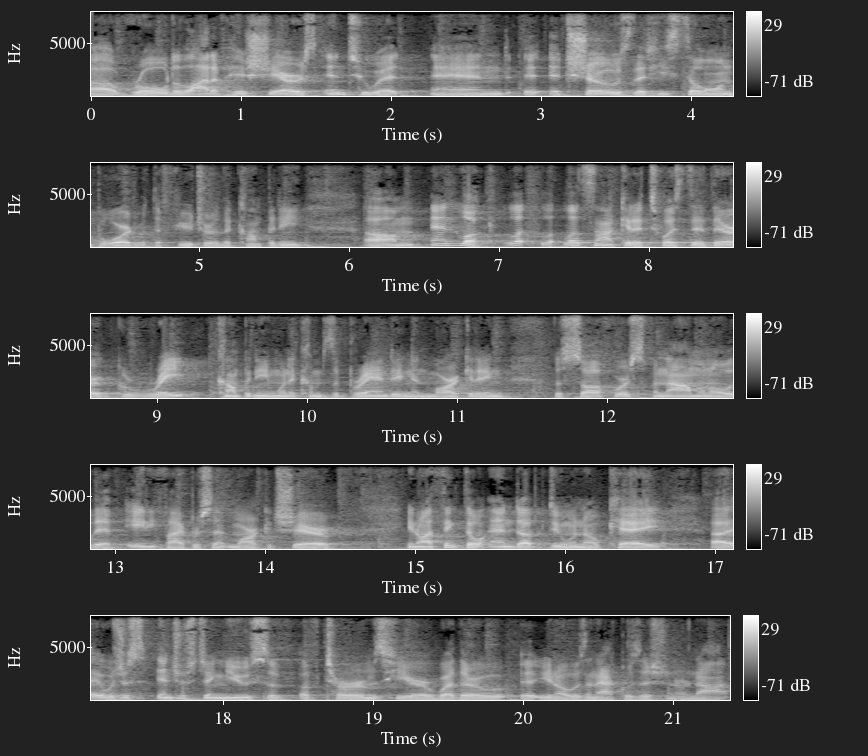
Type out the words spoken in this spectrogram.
uh, rolled a lot of his shares into it, and it, it, shows that he's still on board with the future of the company. Um, and look, let, us not get it twisted. They're a great company when it comes to branding and marketing. The software's phenomenal. They have 85% market share. You know, I think they'll end up doing okay. Uh, it was just interesting use of, of terms here, whether you know it was an acquisition or not.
